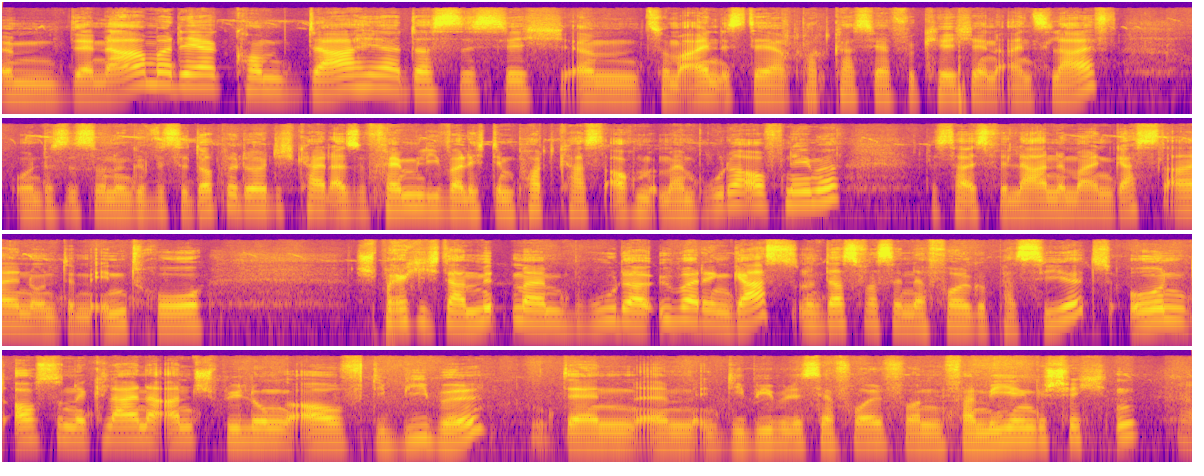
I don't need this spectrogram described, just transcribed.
Ähm, der Name, der kommt daher, dass es sich, ähm, zum einen ist der Podcast ja für Kirche in 1 Live und das ist so eine gewisse Doppeldeutigkeit. Also Family, weil ich den Podcast auch mit meinem Bruder aufnehme. Das heißt, wir laden meinen Gast ein und im Intro spreche ich da mit meinem Bruder über den Gast und das, was in der Folge passiert. Und auch so eine kleine Anspielung auf die Bibel, denn ähm, die Bibel ist ja voll von Familiengeschichten. Ja.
